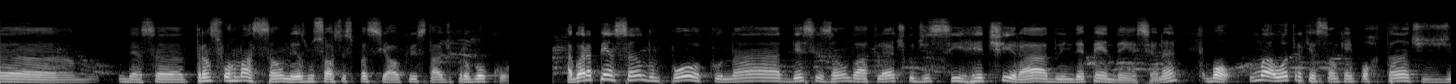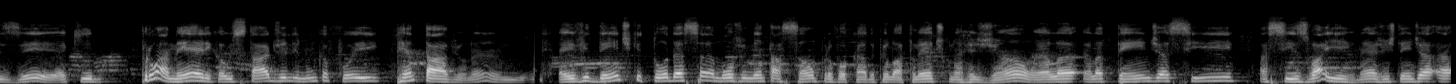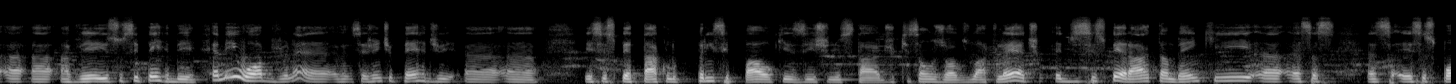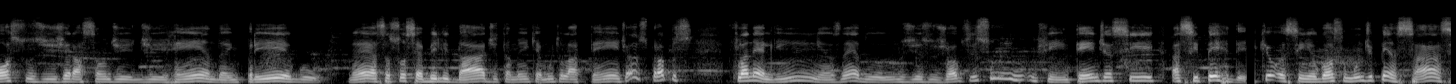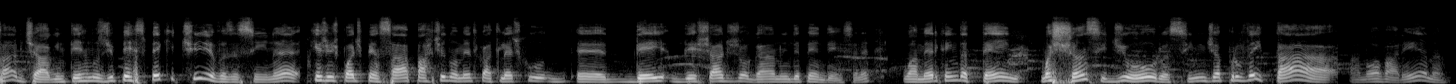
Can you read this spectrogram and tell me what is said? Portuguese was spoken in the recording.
dessa transformação mesmo socioespacial que o estádio provocou. Agora, pensando um pouco na decisão do Atlético de se retirar do Independência, né? Bom, uma outra questão que é importante de dizer é que para o América, o estádio ele nunca foi rentável. Né? É evidente que toda essa movimentação provocada pelo Atlético na região, ela, ela tende a se, a se esvair. Né? A gente tende a, a, a, ver isso se perder. É meio óbvio, né? se a gente perde a, a esse espetáculo principal que existe no estádio, que são os jogos do Atlético, é de se esperar também que uh, essas esses postos de geração de, de renda, emprego, né, essa sociabilidade também que é muito latente, os próprios flanelinhas né, do, nos dias dos jogos, isso, enfim, tende a se, a se perder. Que eu, assim, eu gosto muito de pensar, sabe, Tiago, em termos de perspectivas, assim, né? que a gente pode pensar a partir do momento que o Atlético é, de, deixar de jogar no Independência, né? O América ainda tem uma chance de ouro, assim, de aproveitar a nova arena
